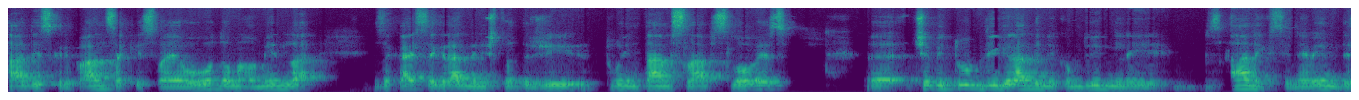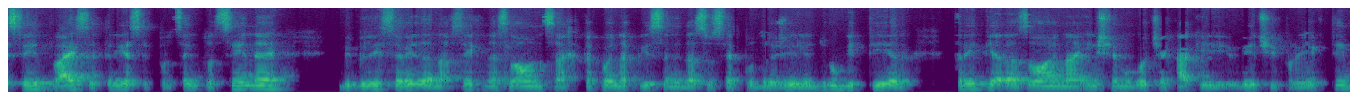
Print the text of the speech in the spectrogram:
ta diskrepanca, ki sva jo uvodoma omenila, zakaj se gradbeništvo drži tu in tam slab sloves. Če bi tu bili gradbenikom dvignili z aneksi, ne vem, 10, 20, 30 procentov cene, bi bili seveda na vseh naslovnicah takoj napisani, da so se podražili drugi tir, tretja razvojna in še mogoče kakšni večji projekti.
